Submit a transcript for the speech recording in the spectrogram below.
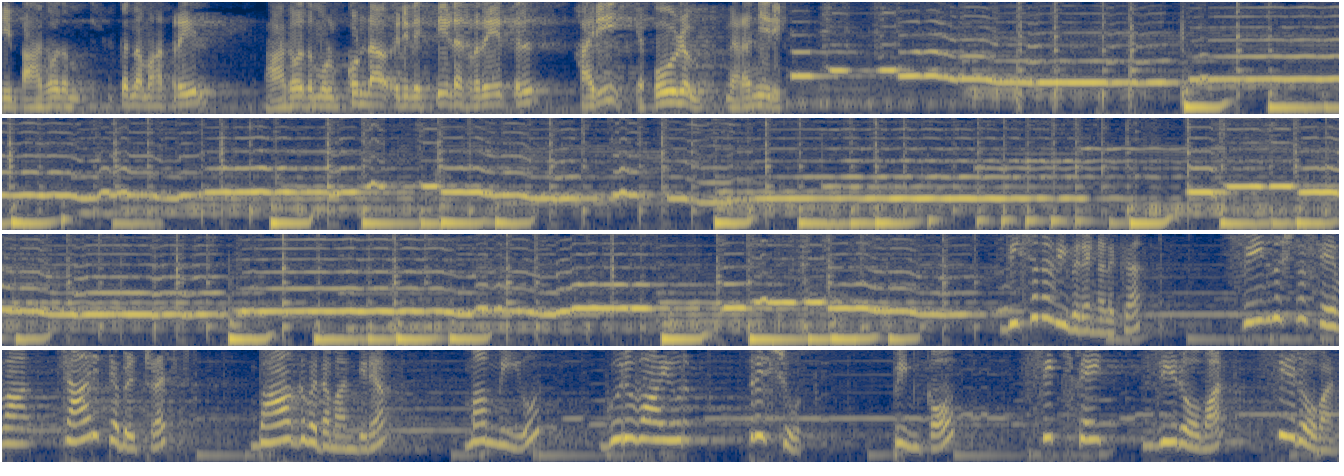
ഈ ഭാഗവതം കേൾക്കുന്ന മാത്രയിൽ ഭാഗവതം ഉൾക്കൊണ്ട ഒരു വ്യക്തിയുടെ ഹൃദയത്തിൽ ഹരി എപ്പോഴും നിറഞ്ഞിരിക്കും. വിശദ വിവരങ്ങൾക്ക് Sreekrishna Seva charitable trust Bhagavata Mandiram Mammiyur Guruvayur Thrissur. Pin code six eight zero one zero one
